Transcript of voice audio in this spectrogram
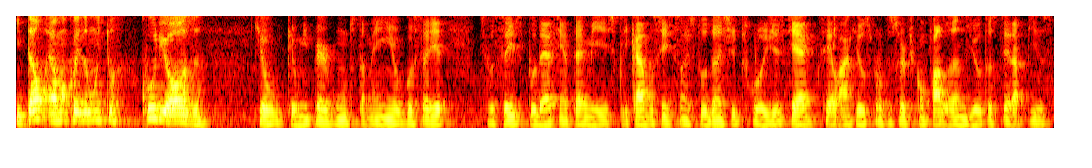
Então é uma coisa muito curiosa que eu, que eu me pergunto também. Eu gostaria, se vocês pudessem até me explicar, vocês são estudantes de psicologia, se é, sei lá, que os professores ficam falando de outras terapias.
